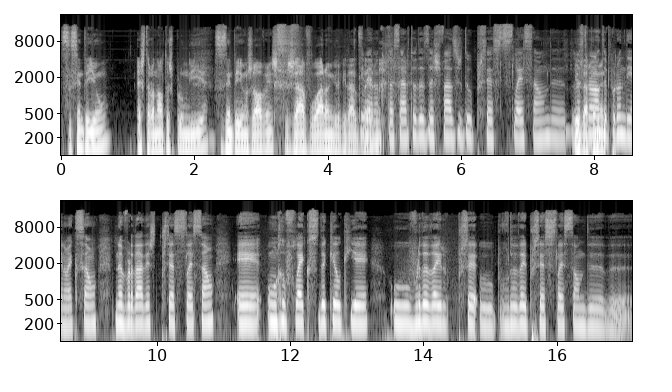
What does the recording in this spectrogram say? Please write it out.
61 astronautas por um dia, 61 jovens que já voaram em gravidade Tiveram zero. de passar todas as fases do processo de seleção de, do astronauta por um dia, não é? Que são, na verdade, este processo de seleção é um reflexo daquele que é o verdadeiro, processo, o verdadeiro processo de seleção de, de,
